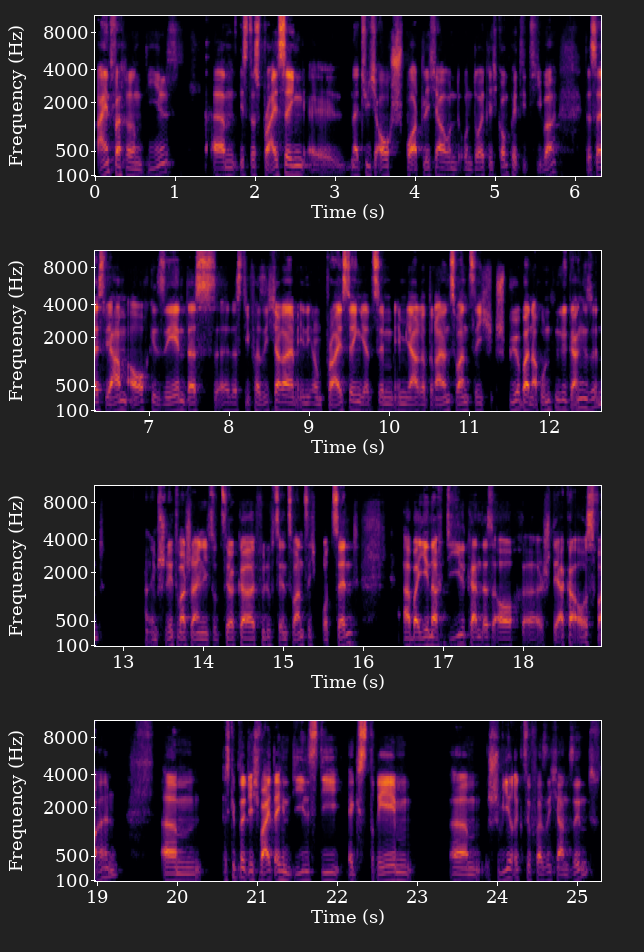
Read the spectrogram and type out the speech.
einfacheren Deals, ähm, ist das Pricing äh, natürlich auch sportlicher und, und deutlich kompetitiver. Das heißt, wir haben auch gesehen, dass, äh, dass die Versicherer in ihrem Pricing jetzt im, im Jahre 23 spürbar nach unten gegangen sind. Im Schnitt wahrscheinlich so circa 15, 20 Prozent. Aber je nach Deal kann das auch äh, stärker ausfallen. Ähm, es gibt natürlich weiterhin Deals, die extrem ähm, schwierig zu versichern sind.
